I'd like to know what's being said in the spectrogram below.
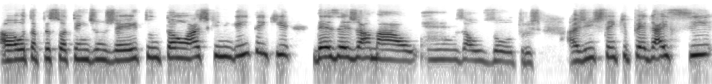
a outra pessoa tem de um jeito. Então, acho que ninguém tem que desejar mal uns aos outros. A gente tem que pegar e se,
